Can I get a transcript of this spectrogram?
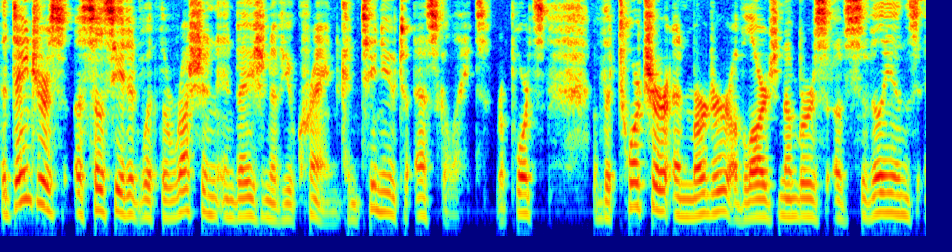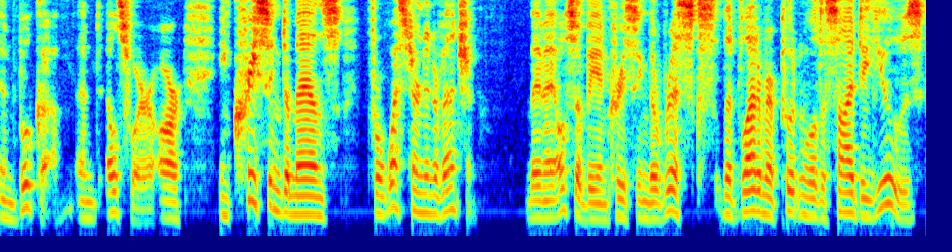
The dangers associated with the Russian invasion of Ukraine continue to escalate. Reports of the torture and murder of large numbers of civilians in Bucha and elsewhere are increasing demands for Western intervention. They may also be increasing the risks that Vladimir Putin will decide to use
